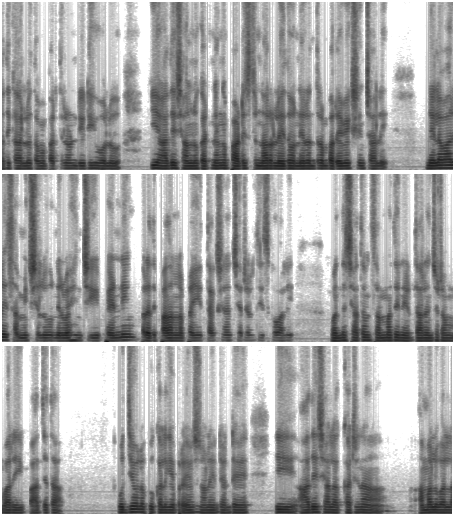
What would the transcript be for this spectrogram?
అధికారులు తమ పరిధిలోని డీడీఓలు ఈ ఆదేశాలను కఠినంగా పాటిస్తున్నారో లేదో నిరంతరం పర్యవేక్షించాలి. నెలవారీ సమీక్షలు నిర్వహించి పెండింగ్ ప్రతిపాదనలపై తక్షణ చర్యలు తీసుకోవాలి. 100% సమ్మతి నిర్ధారించడం వారి బాధ్యత. ఉద్యోగులకు కలిగే ప్రయోజనాలు ఏంటంటే ఈ ఆదేశాల కఠిన అమలు వల్ల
